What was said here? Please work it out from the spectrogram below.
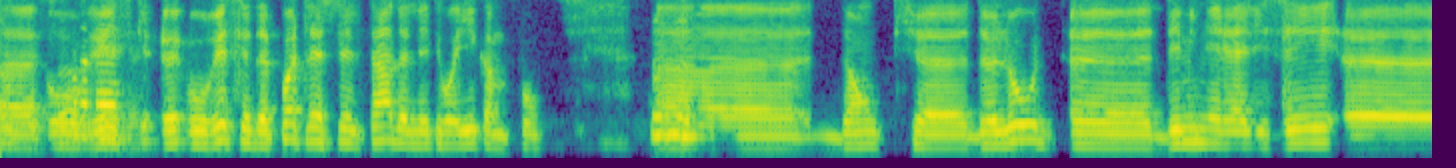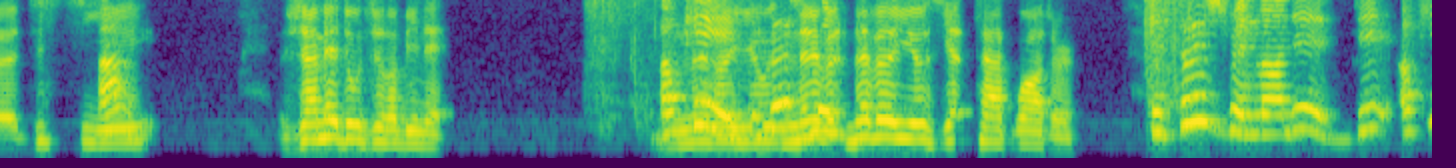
Euh, au, risque, au risque de ne pas te laisser le temps de le nettoyer comme il faut. Mm-hmm. Euh, donc, euh, de l'eau euh, déminéralisée, distillée, ah. jamais d'eau du robinet. OK, c'est ça. Never, never use yet tap water. C'est ça, je me demandais. Dé, OK,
